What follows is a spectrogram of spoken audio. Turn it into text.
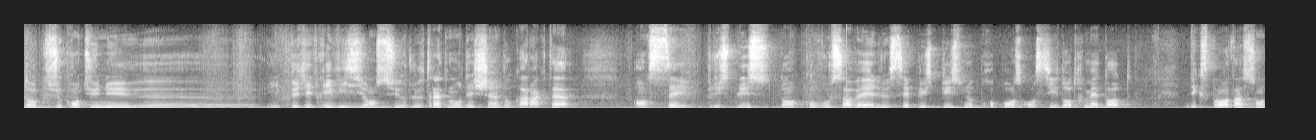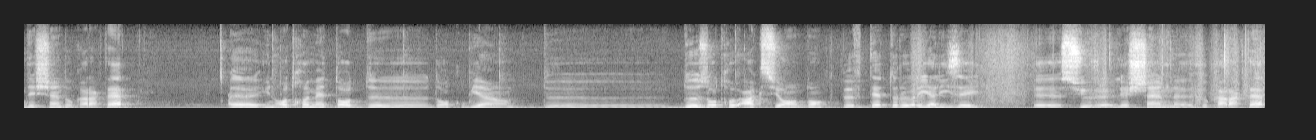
Donc je continue euh, une petite révision sur le traitement des chaînes de caractère en C++. Donc comme vous le savez, le C++ nous propose aussi d'autres méthodes d'exploitation des chaînes de caractère. Euh, une autre méthode, donc, ou bien de, deux autres actions donc, peuvent être réalisées euh, sur les chaînes de caractère.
